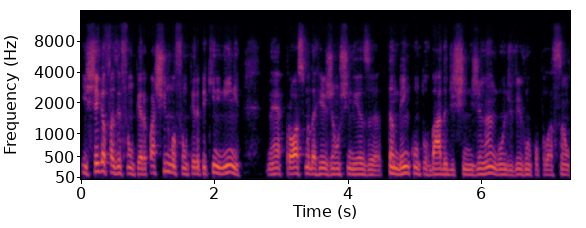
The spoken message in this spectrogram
e chega a fazer fronteira com a China, uma fronteira pequenininha, né, próxima da região chinesa também conturbada de Xinjiang, onde vive uma população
